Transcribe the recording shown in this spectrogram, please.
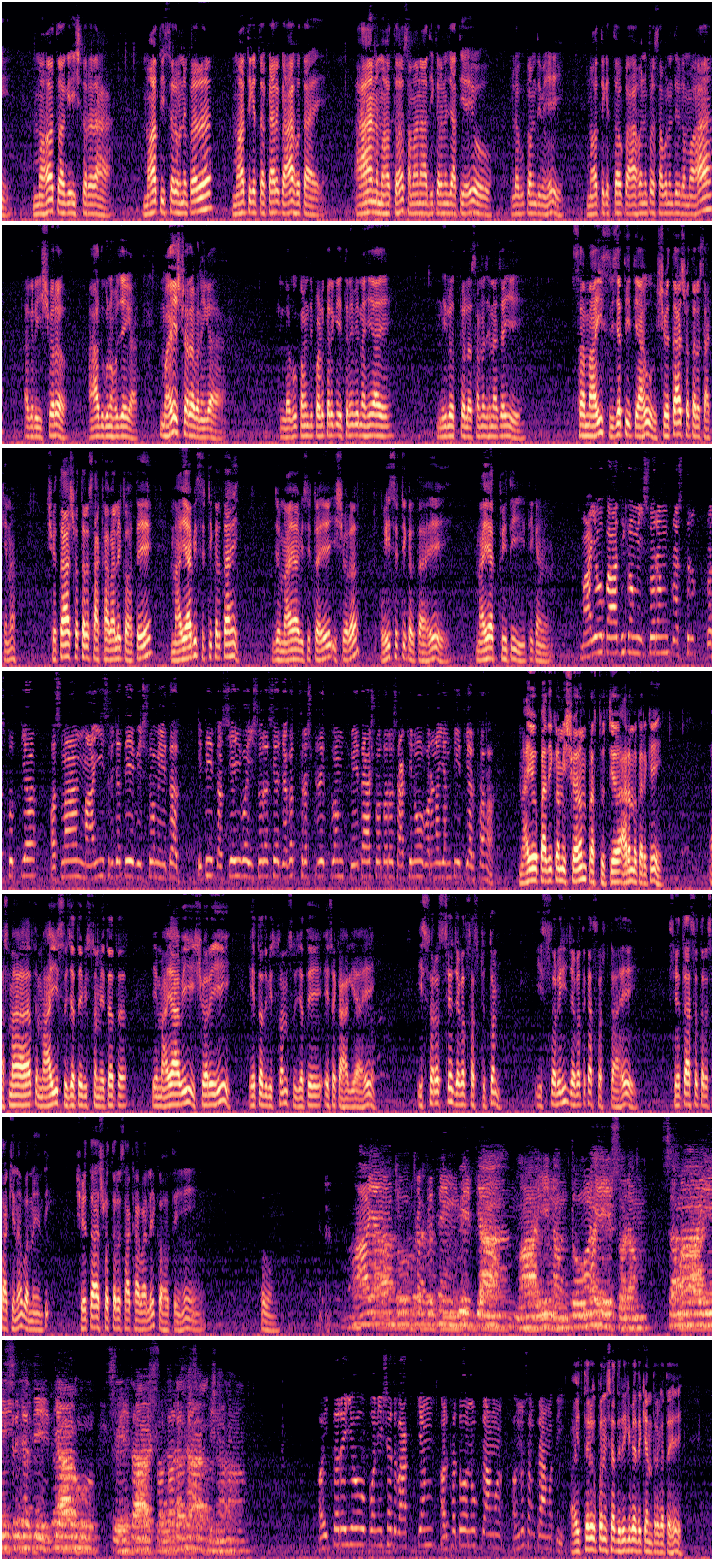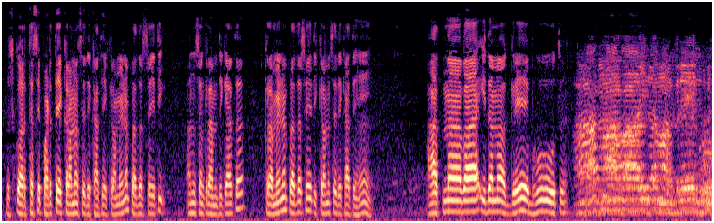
महत आगे ईश्वर रहा। महत ईश्वर होने पर महत के तकार का आ होता है। आन महत समानाधिकरण जाती है यो, लघु कमति में है। महत्व के तव का आ होने पर सवन दीर्घ महा, अगर ईश्वर आद गुण हो जाएगा। महेश्वर बनेगा। लघु कमति पढ़ करके इतने भी नहीं आए। नीलोत्पल समझना चाहिए। समाई सृजती त्याहु श्वेताश्वतर साखे न। श्वेताश्वतर शाखा वाले कहते, माया भी सृष्टि करता है। जो माया विशिष्ट है, ईश्वर वही सृष्टि करता है। माया ठीक है। मायोपाधिकम ईश्वर प्रस्तुत्य अस्मान मायी सृजते विश्वमेतत् इति तस्यैव ईश्वरस्य जगत्सृष्टित्वं श्वेताश्वतर साखिनो वर्णयन्ति इत्यर्थः। मायोपाधिकम ईश्वरम प्रस्तुत्य आरंभ करके, अस्मात् माई सृजते विश्वमेतत्, ये मायावी ईश्वर ही एतद विश्व सृजते, ऐसा कहा गया है। ईश्वर से जगत सृष्टित्व ईश्वर ही जगत का सृष्टा है। श्वेता स्वतर शाखी न वर्णयंती श्वेता स्वतर शाखा वाले कहते हैं। ओम। माया तो प्रकृति विद्या मायिनम तो महेश्वरम समायी सृजति त्याहु श्वेता स्वतर ऐतरेयोपनिषद वाक्यम अर्थ तो अनुसंक्रामती। ऐतर उपनिषद ऋग्वेद के अंतर्गत है। उसको अर्थ से पढ़ते, क्रम से दिखाते, क्रमेण प्रदर्शयति। अनुसंक्रामति का अर्थ, क्रमेण प्रदर्शयति, क्रम से दिखाते हैं। आत्मा वा इदम अग्रे भूत। आत्मा वा इदम अग्रे भूत।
